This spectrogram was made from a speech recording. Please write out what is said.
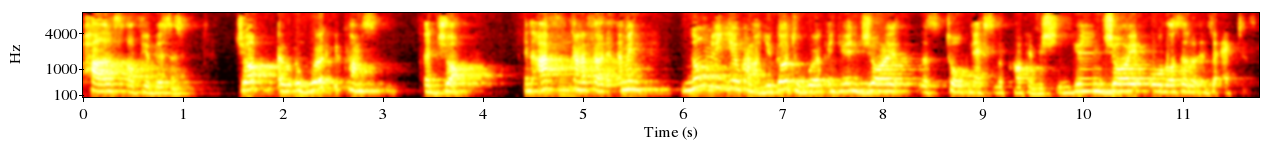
pulse of your business. Job, work becomes a job. And I've kind of felt it. I mean, normally you come on, you go to work and you enjoy this talk next to the coffee machine. You enjoy all those little interactions.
